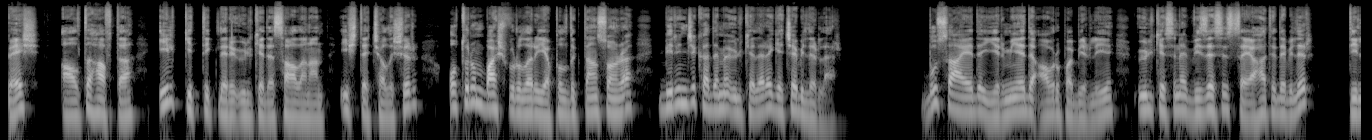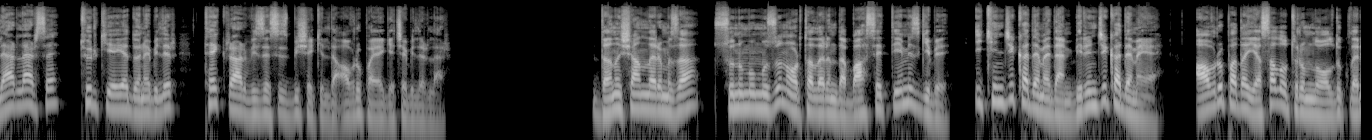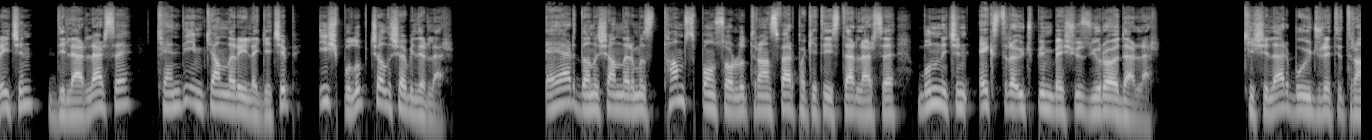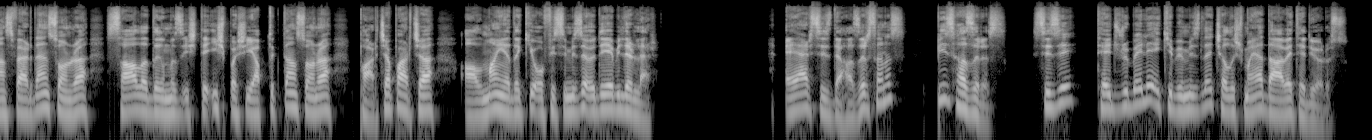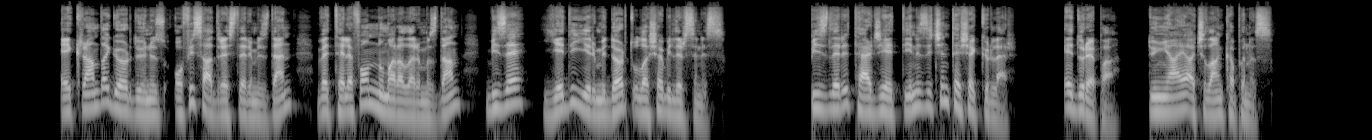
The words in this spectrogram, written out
5-6 hafta ilk gittikleri ülkede sağlanan işte çalışır, oturum başvuruları yapıldıktan sonra birinci kademe ülkelere geçebilirler. Bu sayede 27 Avrupa Birliği ülkesine vizesiz seyahat edebilir, dilerlerse Türkiye'ye dönebilir, tekrar vizesiz bir şekilde Avrupa'ya geçebilirler. Danışanlarımıza sunumumuzun ortalarında bahsettiğimiz gibi ikinci kademeden birinci kademeye Avrupa'da yasal oturumlu oldukları için dilerlerse kendi imkanlarıyla geçip iş bulup çalışabilirler. Eğer danışanlarımız tam sponsorlu transfer paketi isterlerse bunun için ekstra 3500 euro öderler. Kişiler bu ücreti transferden sonra sağladığımız işte işbaşı yaptıktan sonra parça parça Almanya'daki ofisimize ödeyebilirler. Eğer siz de hazırsanız biz hazırız. Sizi tecrübeli ekibimizle çalışmaya davet ediyoruz. Ekranda gördüğünüz ofis adreslerimizden ve telefon numaralarımızdan bize 7/24 ulaşabilirsiniz. Bizleri tercih ettiğiniz için teşekkürler. Edurepa, dünyaya açılan kapınız.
